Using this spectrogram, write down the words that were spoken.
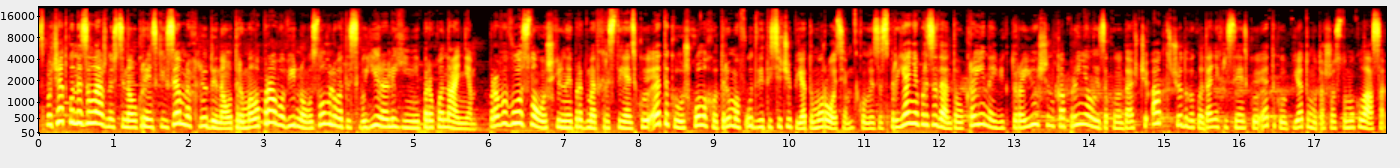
З початку незалежності на українських землях людина отримала право вільно висловлювати свої релігійні переконання. Правову основу шкільний предмет християнської етики у школах отримав у 2005 році, коли за сприяння президента України Віктора Ющенка прийняли законодавчий акт щодо викладання християнської етики у 5 та 6 класах.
